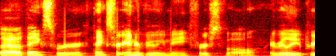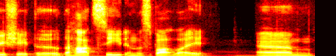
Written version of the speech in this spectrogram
uh, thanks for thanks for interviewing me. First of all, I really appreciate the the hot seat and the spotlight. Um,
